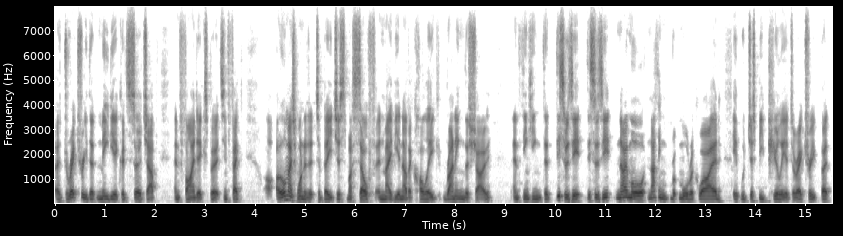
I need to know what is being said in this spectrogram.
a directory that media could search up and find experts. In fact, I almost wanted it to be just myself and maybe another colleague running the show and thinking that this was it. This is it. No more, nothing more required. It would just be purely a directory. But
